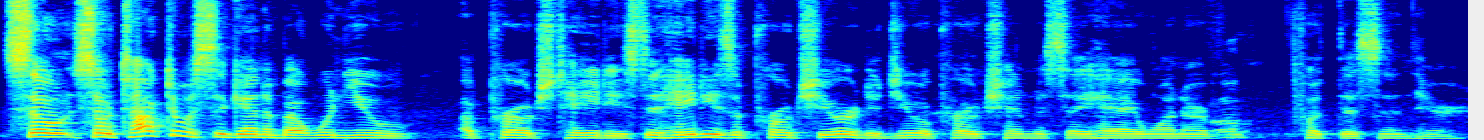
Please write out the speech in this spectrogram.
so, so talk to us again about when you approached Hades. Did Hades approach you, or did you approach him to say, "Hey, I want to well, put this in here"?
